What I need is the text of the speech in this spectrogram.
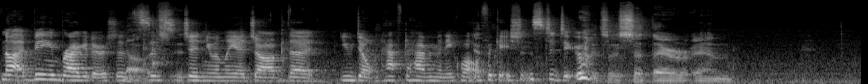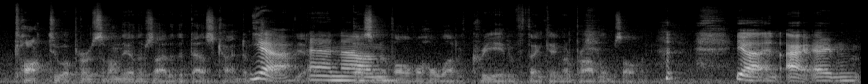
Not being braggadocious, No, it's, it's- it's genuinely a job that you don't have to have many qualifications to do. It's a sit there and talk to a person on the other side of the desk kind of. Yeah, and, doesn't um, involve a whole lot of creative thinking or problem solving. Yeah, and I, I'm.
